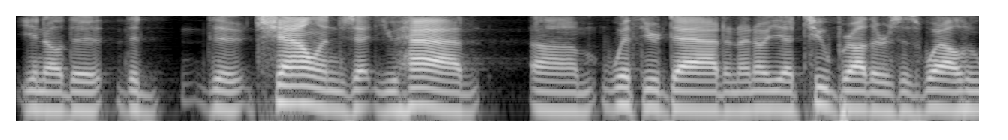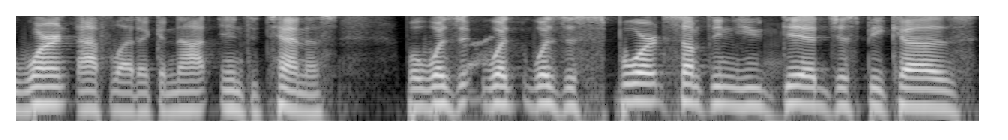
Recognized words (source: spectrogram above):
you know the the the challenge that you had um, with your dad and I know you had two brothers as well who weren't athletic and not into tennis. But was it what was the sport something you did just because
